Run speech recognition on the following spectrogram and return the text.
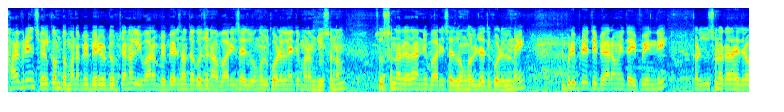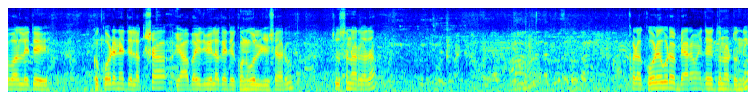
హాయ్ ఫ్రెండ్స్ వెల్కమ్ టు మన పేపేర్ యూట్యూబ్ ఛానల్ ఈ వారం పేపేర్ సంతకు వచ్చిన భారీ సైజు ఒంగోలు కోడలను అయితే మనం చూస్తున్నాం. చూస్తున్నారు కదా అన్ని భారీ సైజు ఒంగోలు జాతి కోడలు ఉన్నాయి. ఇప్పుడు ఇప్పుడైతే బేరం అయితే అయిపోయింది. ఇక్కడ చూస్తున్నారు కదా హైదరాబాద్లో అయితే ఒక కోడని అయితే లక్ష యాభై ఐదు వేలకు అయితే కొనుగోలు చేశారు. చూస్తున్నారు కదా. ఇక్కడ కోడ కూడా బేరం అయితే అవుతున్నట్టుంది.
